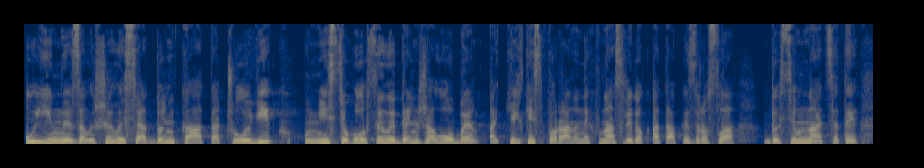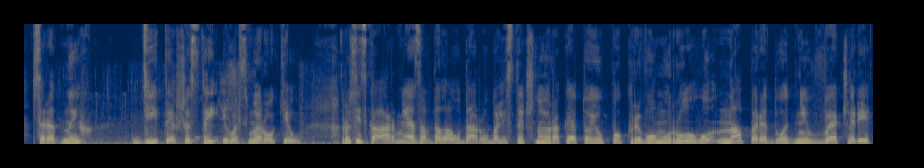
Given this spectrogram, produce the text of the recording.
У Інни залишилися донька та чоловік. У місті оголосили день жалоби, а кількість поранених внаслідок атаки зросла до 17. Серед них діти 6 і 8 років. Російська армія завдала удару балістичною ракетою по кривому рогу напередодні ввечері.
